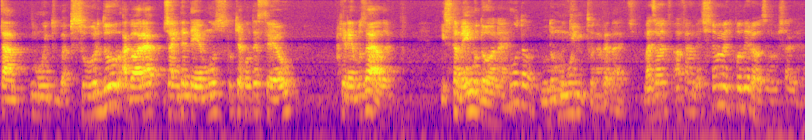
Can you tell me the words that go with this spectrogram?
tá muito absurdo, agora já entendemos o que aconteceu, queremos ela. Isso também mudou, né? Mudou. Mudou muito, na verdade. Mas é uma, uma ferramenta extremamente poderosa o Instagram.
